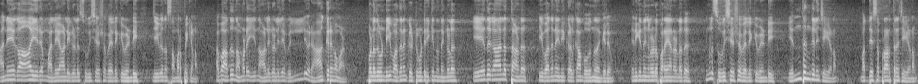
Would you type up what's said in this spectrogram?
അനേകായിരം മലയാളികൾ സുവിശേഷ വേലയ്ക്ക് വേണ്ടി ജീവിതം സമർപ്പിക്കണം. അപ്പോൾ അത് നമ്മുടെ ഈ നാളുകളിലെ വലിയൊരു ആഗ്രഹമാണ്. അപ്പോൾ അതുകൊണ്ട് ഈ വചനം കേട്ടുകൊണ്ടിരിക്കുന്ന നിങ്ങൾ ഏത് കാലത്താണ് ഈ വചനം ഇനി കേൾക്കാൻ പോകുന്നതെങ്കിലും എനിക്ക് നിങ്ങളോട് പറയാനുള്ളത് നിങ്ങൾ സുവിശേഷ വിലയ്ക്ക് വേണ്ടി എന്തെങ്കിലും ചെയ്യണം. മധ്യസ്ഥ പ്രാർത്ഥന ചെയ്യണം.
